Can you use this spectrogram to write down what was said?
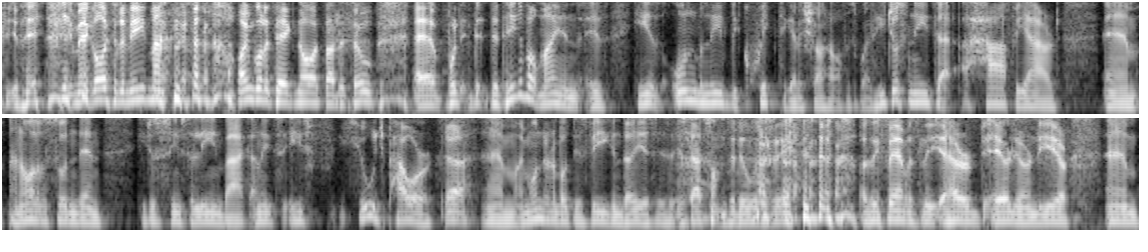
you may you may go to the Meath, man. I'm going to take notes on it too. Uh, but the, the thing about Mannion is he is unbelievably quick to get a shot off as well. He just needs a, a half a yard, um, and all of a sudden then. He just seems to lean back, and he's he's huge power. Yeah. Um, I'm wondering about this vegan diet. Is is that something to do with it? As I famously heard earlier in the year. Um,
